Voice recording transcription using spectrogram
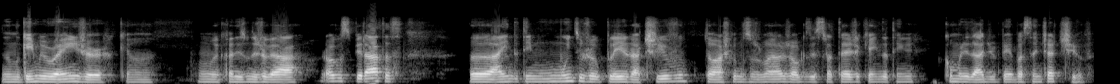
No Game Ranger, que é um, um mecanismo de jogar jogos piratas, ah, ainda tem muito jogo player ativo. Então, acho que é um dos maiores jogos de estratégia que ainda tem comunidade bem bastante ativa.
